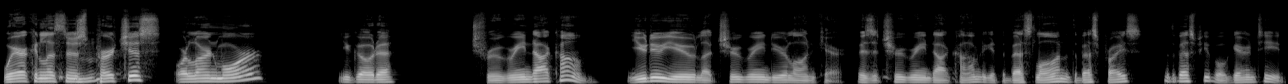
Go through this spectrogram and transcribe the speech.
Where can listeners Mhm. purchase or learn more? You go to truegreen.com. You do you. Let True Green do your lawn care. Visit truegreen.com to get the best lawn at the best price with the best people, guaranteed.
